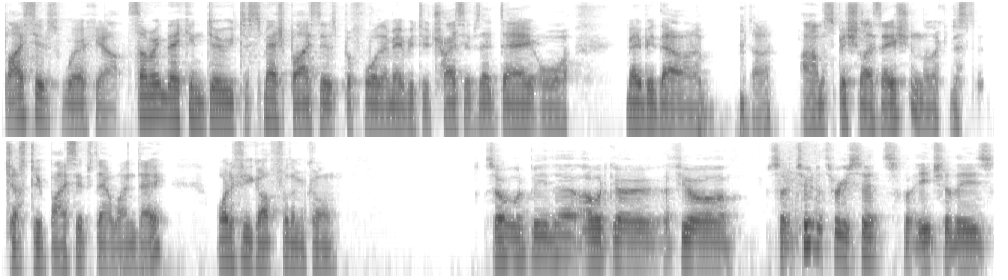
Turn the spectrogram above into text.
biceps workout, something they can do to smash biceps before they maybe do triceps that day, or maybe they're on a know, arm specialization, they're looking just just do biceps that one day. What have you got for them, Colm? So it would be that I would go if you're so two to three sets for each of these.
